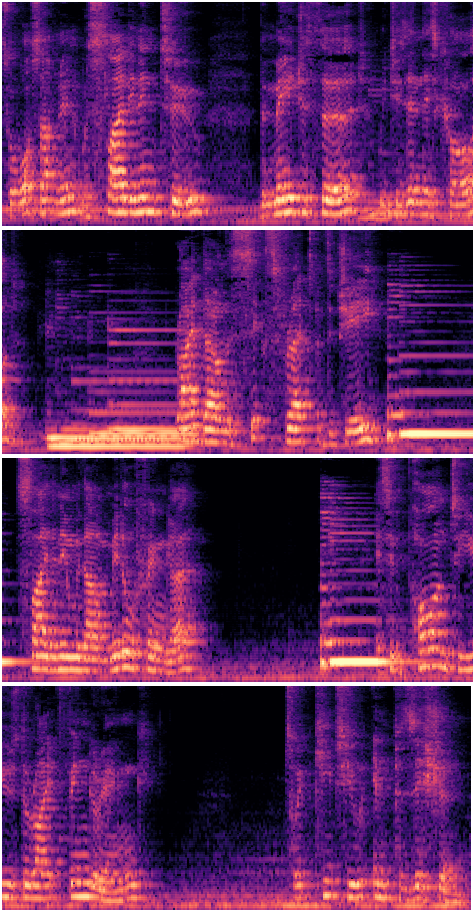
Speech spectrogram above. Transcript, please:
So what's happening? We're sliding into the major third, which is in this chord, right down the sixth fret of the G, sliding in with our middle finger. It's important to use the right fingering so it keeps you in position,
